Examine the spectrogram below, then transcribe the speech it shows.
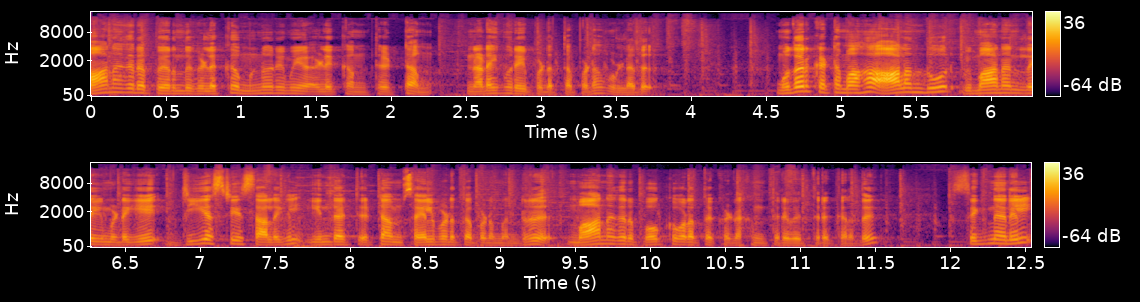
மாநகர பேருந்துகளுக்கு முன்னுரிமை அளிக்கும் திட்டம் நடைமுறைப்படுத்தப்பட உள்ளது. முதற்கட்டமாக ஆலந்தூர் விமான நிலையம் இடையே ஜிஎஸ்டி சாலையில் இந்த திட்டம் செயல்படுத்தப்படும் என்று மாநகர போக்குவரத்து கழகம் தெரிவித்திருக்கிறது. சிக்னலில்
